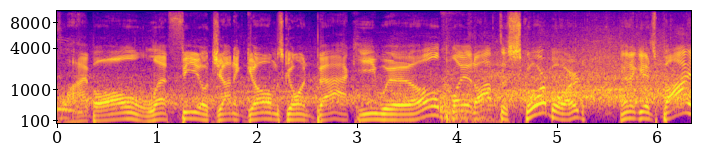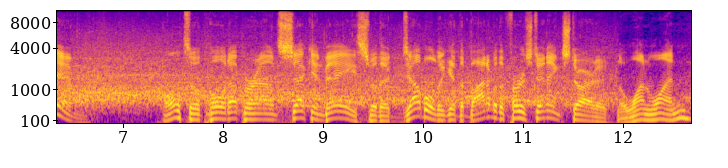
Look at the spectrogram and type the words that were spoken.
Fly ball left field. Jonny Gomes going back. He will play it off the scoreboard and it gets by him. Holt pulled up around second base with a double to get the bottom of the first inning started. The 1 1.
